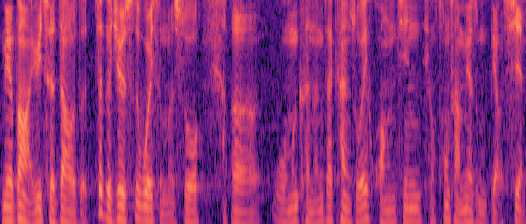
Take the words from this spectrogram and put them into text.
没有办法预测到的，这个就是为什么说呃，我们可能在看说，哎，黄金通常没有什么表现，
